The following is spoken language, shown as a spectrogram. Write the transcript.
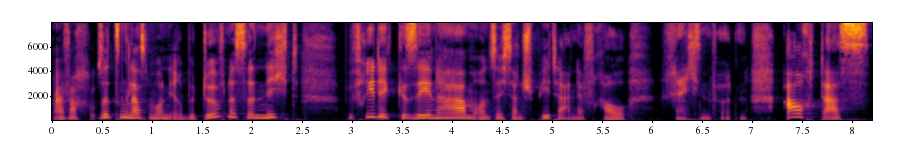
einfach sitzen gelassen wurden, ihre Bedürfnisse nicht befriedigt gesehen haben und sich dann später an der Frau rächen würden. Auch das,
